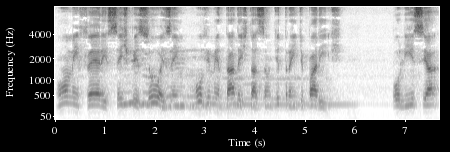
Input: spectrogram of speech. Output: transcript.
Homem fere seis pessoas em movimentada estação de trem de Paris. Polícia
